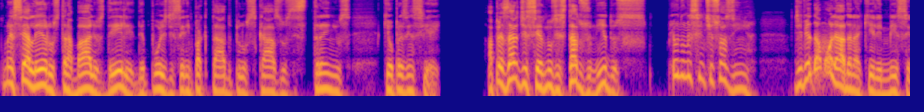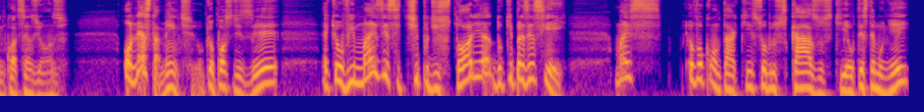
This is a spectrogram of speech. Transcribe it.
Comecei a ler os trabalhos dele depois de ser impactado pelos casos estranhos que eu presenciei. Apesar de ser nos Estados Unidos, eu não me senti sozinho. Devia dar uma olhada naquele Missing 411. Honestamente, o que eu posso dizer é que eu vi mais esse tipo de história do que presenciei. Mas eu vou contar aqui sobre os casos que eu testemunhei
